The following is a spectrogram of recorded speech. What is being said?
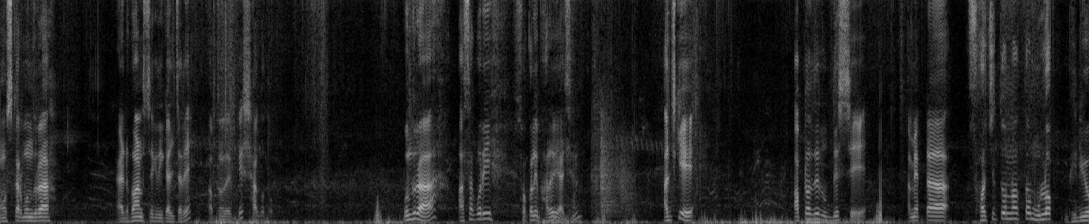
নমস্কার বন্ধুরা, অ্যাডভান্স এগ্রিকালচারে আপনাদেরকে স্বাগত। বন্ধুরা, আশা করি সকলেই ভালোই আছেন। আজকে আপনাদের উদ্দেশ্যে আমি একটা সচেতনতামূলক ভিডিও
